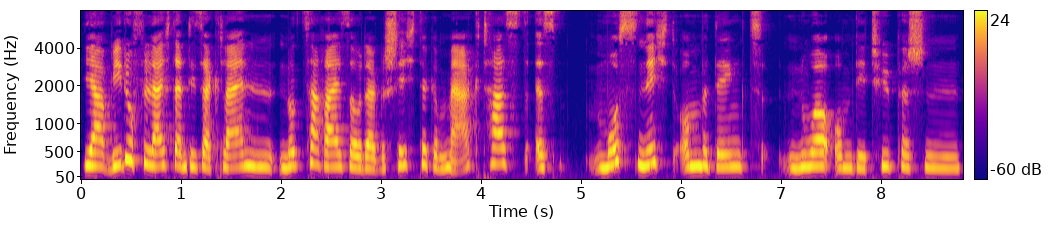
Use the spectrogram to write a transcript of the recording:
Ja, wie du vielleicht an dieser kleinen Nutzerreise oder Geschichte gemerkt hast, es muss nicht unbedingt nur um die typischen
